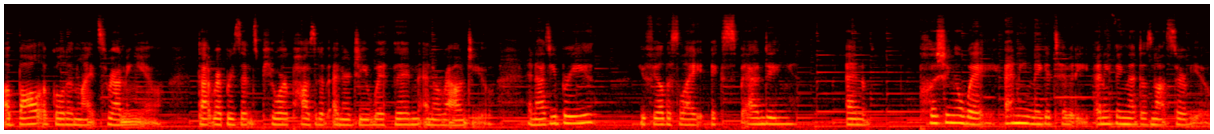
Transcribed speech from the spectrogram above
a ball of golden light surrounding you that represents pure positive energy within and around you. And as you breathe, you feel this light expanding and pushing away any negativity, anything that does not serve you.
